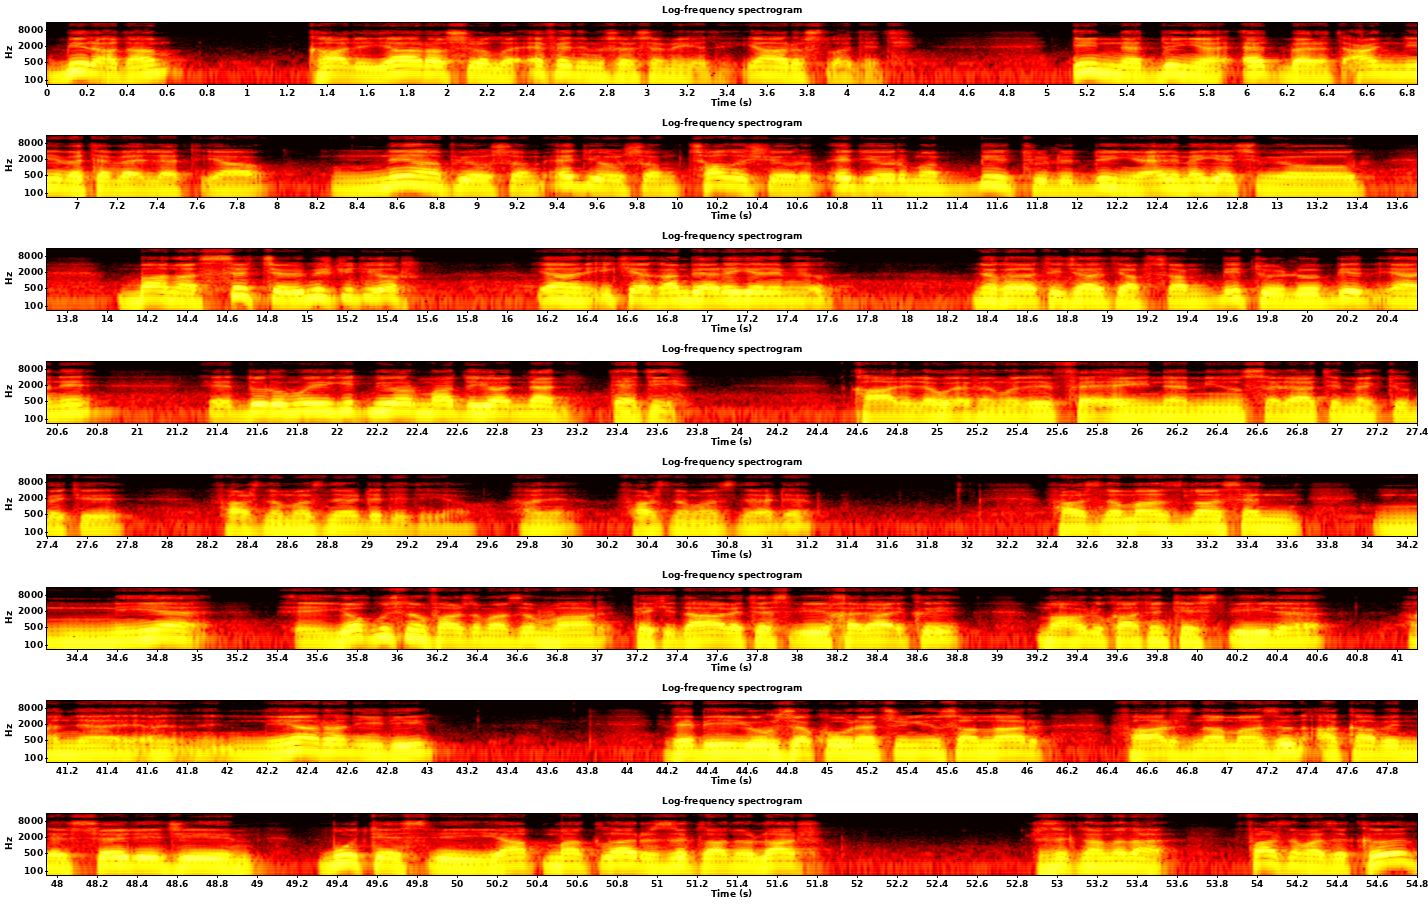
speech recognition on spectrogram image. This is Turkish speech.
Bir adam Kali ya Resulallah Efendimiz Aleyhisselam'a geldi. Ya Resulallah dedi. İnne dünya etberet anni ve tevellet. Ya ne yapıyorsam ediyorsam çalışıyorum ediyorum ama bir türlü dünya elime geçmiyor. Bana sırt çevirmiş gidiyor. Yani iki yakan bir yere gelemiyor. Ne kadar ticaret yapsam bir türlü bir yani e, durumu iyi gitmiyor maddi yönden dedi. Kâle lehu efendim dedi fe eyne min salati mektubeti farz namaz nerede dedi ya. Hani farz namaz nerede? Farz namazla sen niye e, yok musun farz namazın? Var. Peki daha ve tesbihi halaiki mahlukatın tesbihiyle hani niye aran iyi değil? Ve bir yurzakune çünkü insanlar farz namazın akabinde söyleyeceğim bu tesbihi yapmakla rızıklanırlar. Rızıklanırlar. Farz namazı kıl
